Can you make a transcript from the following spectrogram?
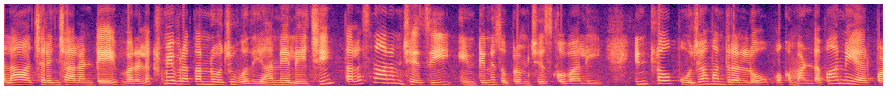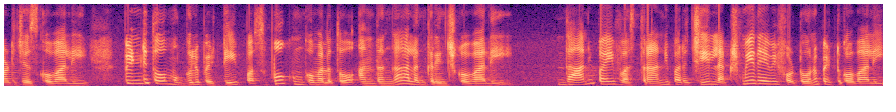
ఎలా ఆచరించాలంటే వరలక్ష్మి వ్రతం రోజు ఉదయాన్నే లేచి తలస్నానం చేసి ఇంటిని శుభ్రం చేసుకోవాలి. ఇంట్లో పూజా మందిరంలో ఒక మండపాన్ని ఏర్పాటు చేసుకోవాలి. పిండితో ముగ్గులు పెట్టి పసుపు కుంకుమలతో అందంగా అలంకరించుకోవాలి. దానిపై వస్త్రాన్ని పరిచి లక్ష్మీదేవి ఫోటోను పెట్టుకోవాలి.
